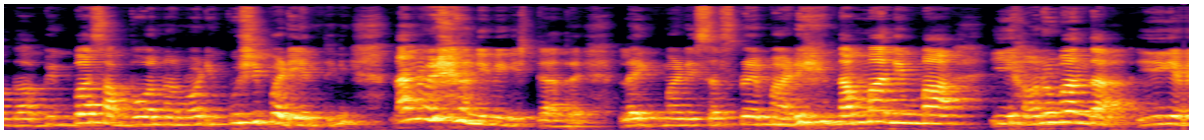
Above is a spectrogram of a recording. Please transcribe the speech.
ಒಂದು ಬಿಗ್ ಬಾಸ್ ಹಬ್ಬವನ್ನು ನೋಡಿ ಖುಷಿ ಪಡಿ ಅಂತೀನಿ. ನನ್ನ ವಿಡಿಯೋ ನಿಮಗೆ ಇಷ್ಟ ಆದರೆ ಲೈಕ್ ಮಾಡಿ ಸಬ್ಸ್ಕ್ರೈಬ್ ಮಾಡಿ. ನಮ್ಮ, ನಿಮ್ಮ ಈ ಅನುಬಂಧ ಹೀಗೆ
